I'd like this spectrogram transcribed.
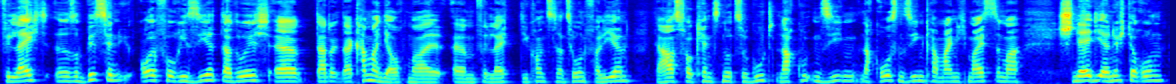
vielleicht äh, so ein bisschen euphorisiert dadurch, äh, da, da kann man ja auch mal ähm, vielleicht die Konzentration verlieren. Der HSV kennt es nur zu gut. Nach guten Siegen, nach großen Siegen kam eigentlich meist immer schnell die Ernüchterung.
